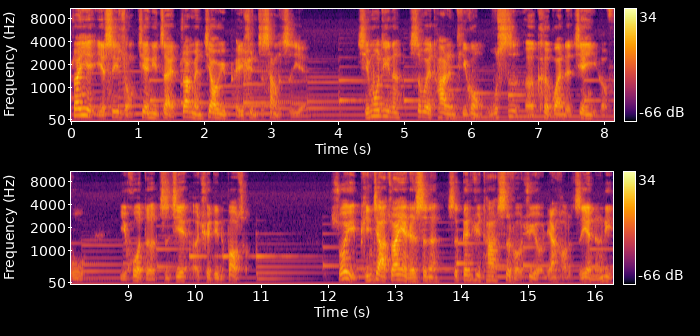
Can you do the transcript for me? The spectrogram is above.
专业也是一种建立在专门教育培训之上的职业，其目的呢是为他人提供无私而客观的建议和服务。以获得直接而确定的报酬，所以评价专业人士呢，是根据他是否具有良好的职业能力，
